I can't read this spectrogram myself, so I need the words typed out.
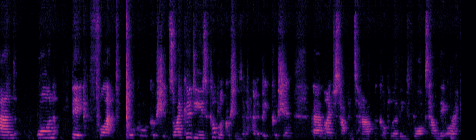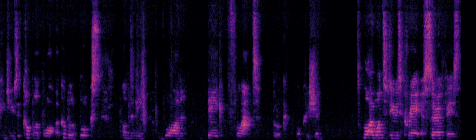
and one big flat book or cushion. So I could use a couple of cushions and a, big cushion. Um, I just happen to have a couple of these blocks handy or I could use a couple of block, a couple of books underneath one big flat book or cushion. What I want to do is create a surface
